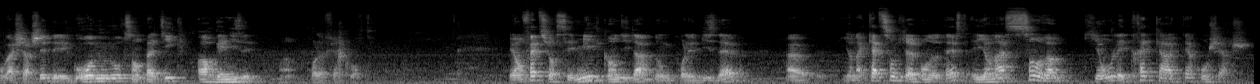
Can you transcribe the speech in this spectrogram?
on va chercher des gros nounours empathiques organisés, hein, pour la faire courte. Et en fait sur ces 1000 candidats, donc pour les bizdev, il y en a 400 qui répondent au test et il y en a 120 qui ont les traits de caractère qu'on cherche.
